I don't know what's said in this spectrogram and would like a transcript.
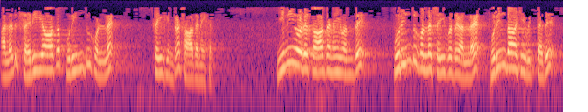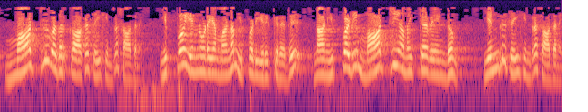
அல்லது சரியாக புரிந்து கொள்ள செய்கின்ற சாதனைகள். இனி ஒரு சாதனை வந்து புரிந்து கொள்ள செய்வது அல்ல புரிந்தாகிவிட்டது மாற்றுவதற்காக செய்கின்ற சாதனை. இப்போ என்னுடைய மனம் இப்படி இருக்கிறது நான் இப்படி மாற்றி அமைக்க வேண்டும் என்று செய்கின்ற சாதனை.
